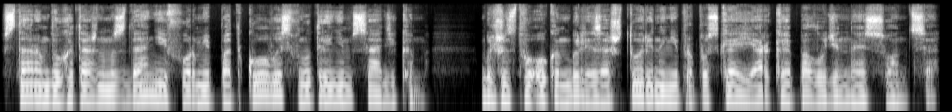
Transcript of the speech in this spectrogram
в старом двухэтажном здании в форме подковы с внутренним садиком. Большинство окон были зашторены, не пропуская яркое полуденное солнце.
